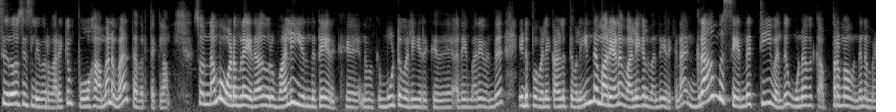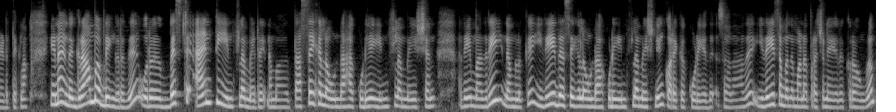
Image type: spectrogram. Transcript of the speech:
சிரோசிஸ் லிவர் வரைக்கும் போகாமல் நம்ம தவிர்த்துக்கலாம். ஸோ நம்ம உடம்புல ஏதாவது ஒரு வலி இருந்துகிட்டே இருக்குது நமக்கு மூட்டு வலி இருக்குது அதே மாதிரி வந்து இடுப்பு வலி கழுத்து வலி இந்த மாதிரியான வலிகள் வந்து இருக்குன்னா கிராம்பு சேர்ந்த டீ வந்து உணவுக்கு அப்புறமா வந்து நம்ம எடுத்துக்கலாம். ஏன்னா இந்த கிராம்பு அப்படிங்கிறது ஒரு பெஸ்ட் ஆன்டி இன்ஃப்ளமேட்டரி நம்ம தசைகளில் உண்டாகக்கூடிய இன்ஃப்ளமேஷன் அதே மாதிரி நம்மளுக்கு இதய தசைகளை உண்டாகக்கூடிய இன்ஃப்ளமேஷனையும் குறைக்கக்கூடியது. ஸோ அதாவது இதய சம்பந்தமான பிரச்சனை இருக்கிறவங்களும்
